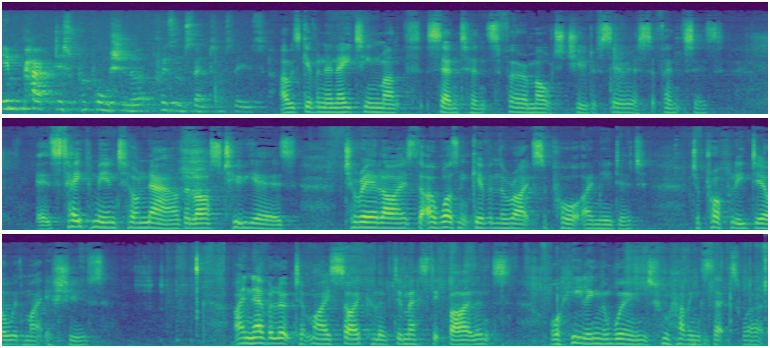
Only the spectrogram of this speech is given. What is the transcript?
impact disproportionate prison sentences. I was given an 18 month sentence for a multitude of serious offences. It's taken me until now, the last two years, to realise that I wasn't given the right support I needed to properly deal with my issues. I never looked at my cycle of domestic violence or healing the wounds from having sex work.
